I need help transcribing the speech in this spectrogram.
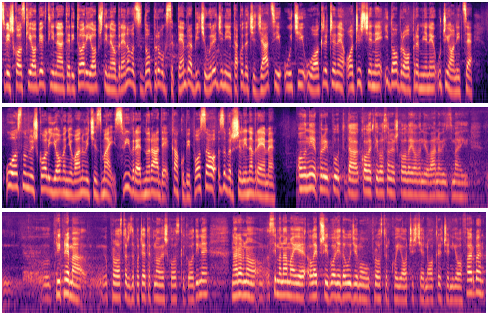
Svi školski objekti na teritoriji opštine Obrenovac do 1. septembra biće uređeni tako da će đaci ući u okrečene, očišćene i dobro opremljene učionice. U osnovnoj školi Jovan Jovanović i Zmaj svi vredno rade kako bi posao završili na vreme. Ovo nije prvi put da kolektiv osnovne škole Jovan Jovanović Zmaj priprema prostor za početak nove školske godine. Naravno, svima nama je lepše i bolje da uđemo u prostor koji je očišćen, okrečen i ofarban.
